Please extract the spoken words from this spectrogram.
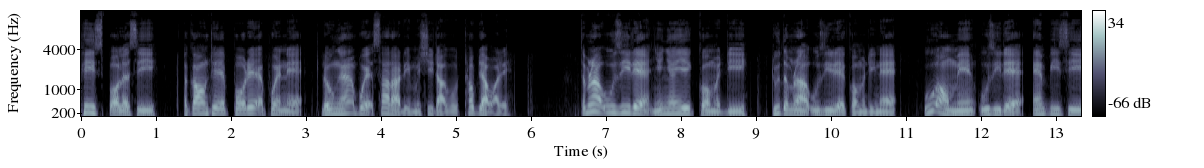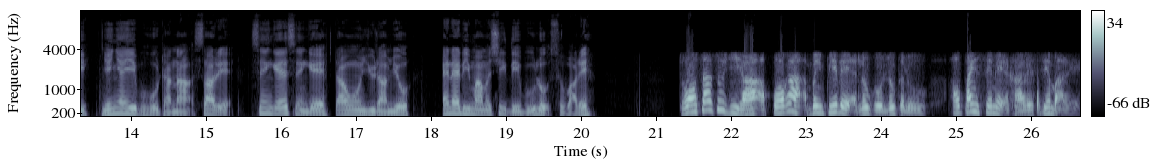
Peace Policy အကောင့်ထဲပေါ်တဲ့အဖွဲ့နဲ့ လုပ်ငန်းအဖွဲ့ စတာတွေ မရှိတာကို ထောက်ပြပါတယ်။သမရဦးစီးတဲ့ ငြိမ်းချမ်းရေးကော်မတီ ဒုသမရဦးစီးတဲ့ ကော်မတီနဲ့ ဦးအောင်မင်းဦးစီးတဲ့ MPC ငြိမ်းချမ်းရေးဗဟိုဌာန စတဲ့ စင်ကဲစင်ကဲ တာဝန်ယူတာမျိုး NLD မှာ မရှိသေးဘူးလို့ ဆိုပါတယ်။ဒေါ်ဆန်းစုကြည်ဟာ အပေါ်ကအမိန်ပေးတဲ့အလုပ်ကို လုပ်တယ်လို့အောက်ပိုင်းဆင်းတဲ့အခါလဲဆင်းပါတယ်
